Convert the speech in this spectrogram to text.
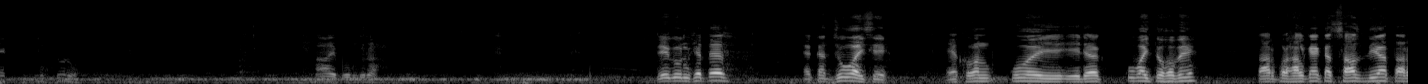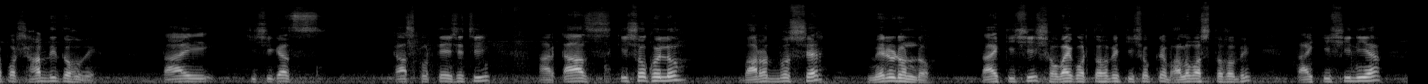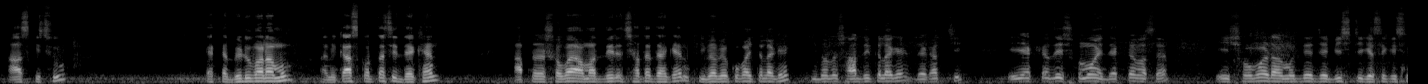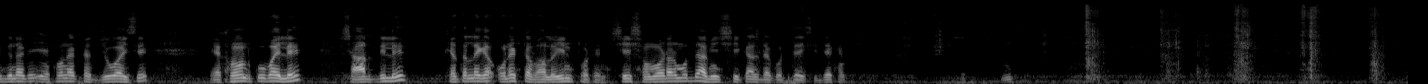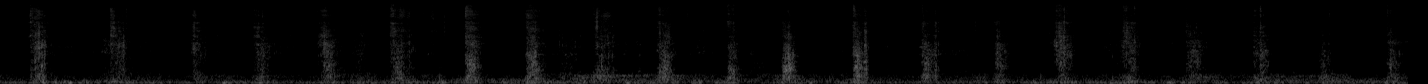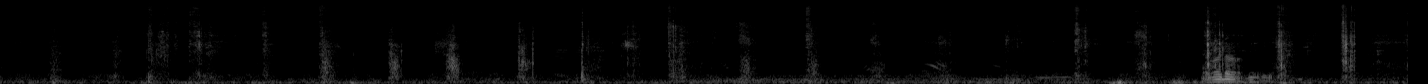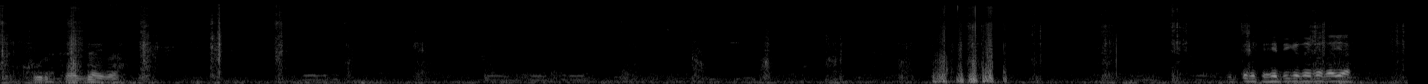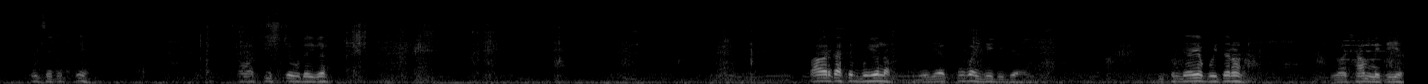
এক টিফিন শুরু। হাই বন্ধুরা। বেগুন ক্ষেতের একটা জো আইছে। এখন কই, এটা কুবাইতে হবে, তারপর হালকা একটা চাষ দিয়া তারপর সার দিতে হবে। তাই কৃষিকাজ কাজ করতে এসেছি। আর কাজ কৃষক হইল ভারতবর্ষের মেরুদণ্ড। তাই কৃষি সবাই করতে হবে, কৃষককে ভালোবাসতে হবে। তাই কৃষি নিয়ে আজ কিছু একটা ভিডিও বানামু। আমি কাজ করতেছি, দেখেন। আপনারা সবাই আমাদের সাথে দেখেন কীভাবে কোপাইতে লাগে, কীভাবে সার দিতে লাগে, দেখাচ্ছি। এই একটা যে সময়, দেখতে পাচ্ছেন? এই সময়টার মধ্যে যে বৃষ্টি গেছে কিছুদিন আগে, এখন একটা জো আইছে। এখন কোবাইলে সার দিলে খেতের লাগে অনেকটা ভালো ইম্পর্টেন্ট সেই সময়টার মধ্যে আমি সেই কাজটা করতে আইছি, দেখেন। পুরা খেয়ে যাইবা হেদিকে যাইবা যাইয়া এই সাইডে আমার শিসটা উঠাইবা পাওয়ার কাছে বইও না বইয়া কুবাই যেটি দেওয়া পিছন দিয়ে বইতারো না নয় সামনে দিয়ে।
